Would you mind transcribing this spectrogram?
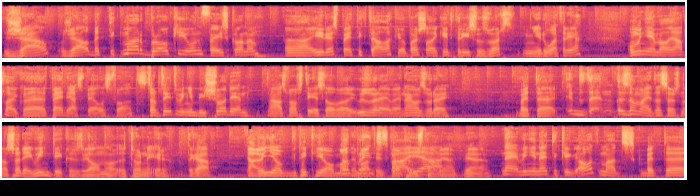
žēl, žēl, bet tikmēr Broki un Facekonam uh, ir iespēja tikt tālāk, jo pašlaik ir trīs uzvaras. Viņi ir otrajā. Un viņiem vēl jāatliek uh, pēdējā spēles fāta. Starp citu, viņi bija šodien. Esmu apsties vai uzvarēja vai neuzvarēja. Bet uh, es domāju, tas vairs nav svarīgi. Viņi tika uz galveno turnīru. Jā, viņi jau tika jau matemātiski nu, jā. Tam, jā. Jā. Nē, viņi netika automātiski, bet uh,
